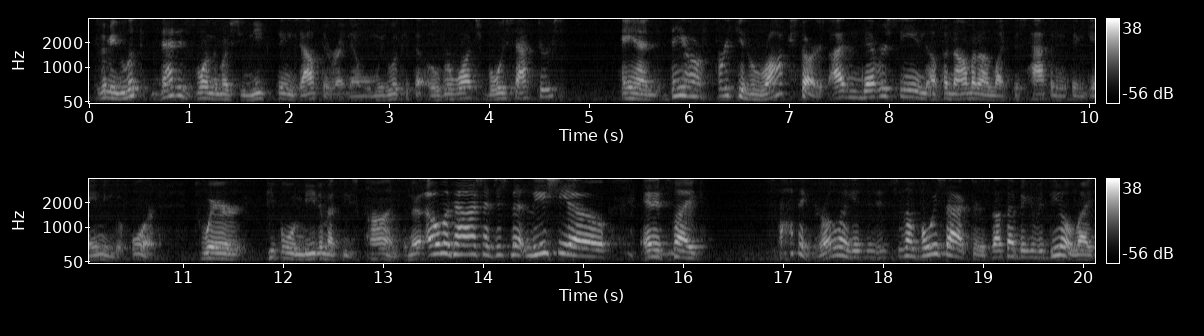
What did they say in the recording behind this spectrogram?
Because, I mean, look, that is one of the most unique things out there right now when we look at the Overwatch voice actors. And they are freaking rock stars. I've never seen a phenomenon like this happen within gaming before, to where people will meet them at these cons and they're, oh my gosh, I just met Lucio. And it's like, stop it, girl. Like, it's, it's just a voice actor. It's not that big of a deal. Like,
